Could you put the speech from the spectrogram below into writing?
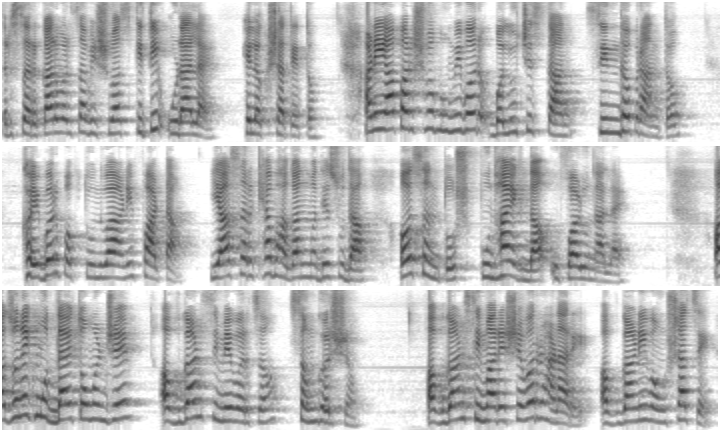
तर सरकारवरचा विश्वास किती उडालाय हे लक्षात येतं. आणि या पार्श्वभूमीवर बलुचिस्तान सिंध प्रांत खैबर पख्तुनवा आणि फाटा यासारख्या भागांमध्ये सुद्धा असंतोष पुन्हा एकदा उफाळून आलाय. अजून एक मुद्दा आहे तो म्हणजे अफगाण सीमेवरचं संघर्ष. अफगाण सीमारेषेवर राहणारे अफगाणी वंशाचे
